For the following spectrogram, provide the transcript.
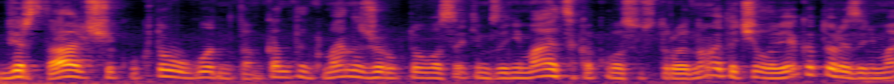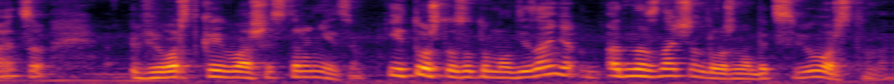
верстальщику, кто угодно, там, контент-менеджеру, кто у вас этим занимается, как у вас устроено. Но это человек, который занимается версткой вашей страницы. И то, что задумал дизайнер, однозначно должно быть сверстано.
